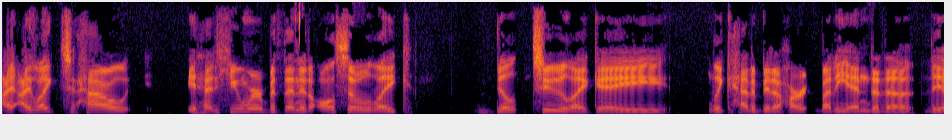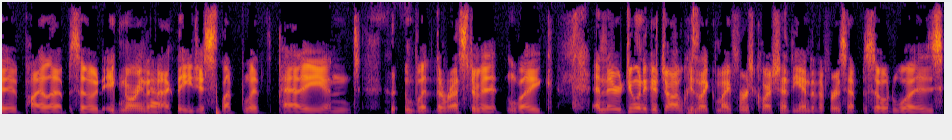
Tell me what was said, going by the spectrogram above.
I, I liked how it had humor, but then it also like built to like a like had a bit of heart by the end of the the pilot episode, ignoring the Yeah. fact that he just slept with Patty and but the rest of it like and they're doing a good job because like my first question at the end of the first episode was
